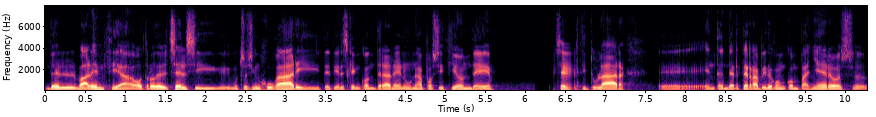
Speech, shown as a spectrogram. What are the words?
Valencia, otro del Chelsea, mucho sin jugar y te tienes que encontrar en una posición de ser titular, eh, entenderte rápido con compañeros, eh,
